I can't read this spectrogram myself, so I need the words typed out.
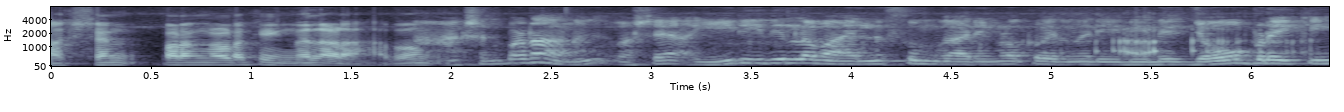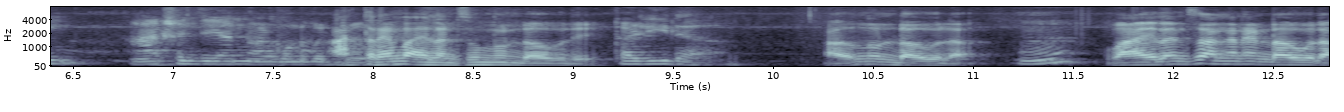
ആക്ഷൻ പടങ്ങളുടെ കിങ്ങലാടാ. അപ്പം ആക്ഷൻ പടമാണ് പക്ഷേ ഈ രീതിയിലുള്ള വയലൻസും കാര്യങ്ങളൊക്കെ വരുന്ന രീതിയിൽ ജോ ബ്രേക്കിംഗ് ആക്ഷൻ ചെയ്യാൻ ആളെ കൊണ്ട് പറ്റുമോ അത്രയും വയലൻസ് ഒന്നും ഉണ്ടാവൂലേ? കഴിയില്ല. അതൊന്നും ഉണ്ടാവൂല? വയലൻസ് അങ്ങനെ ഉണ്ടാവൂല.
